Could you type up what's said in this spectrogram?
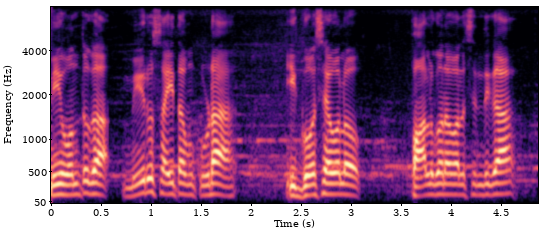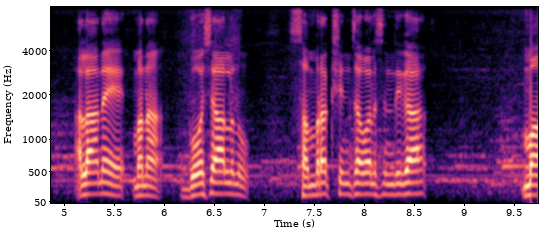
మీ వంతుగా మీరు సైతం కూడా ఈ గోసేవలో పాల్గొనవలసిందిగా అలానే మన గోశాలను సంరక్షించవలసిందిగా మా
